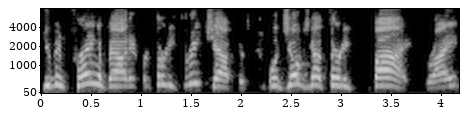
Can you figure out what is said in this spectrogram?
You've been praying about it for 33 chapters. Well, Job's got 35, right?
